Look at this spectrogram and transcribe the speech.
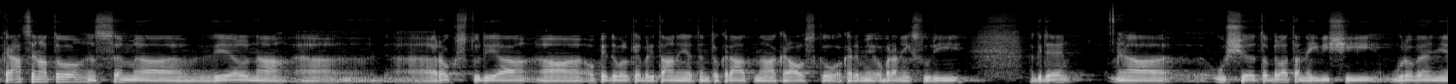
Krátce na to jsem vyjel na rok studia opět do Velké Británie, tentokrát na Královskou akademii obraných studií, kde už to byla ta nejvyšší úroveň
